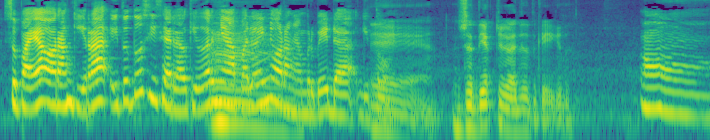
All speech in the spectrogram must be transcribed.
supaya orang kira itu tuh si serial killernya Hmm. padahal ini orang yang berbeda gitu Iya, iya, iya. Zodiac juga ada tuh kayak gitu. Oh,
